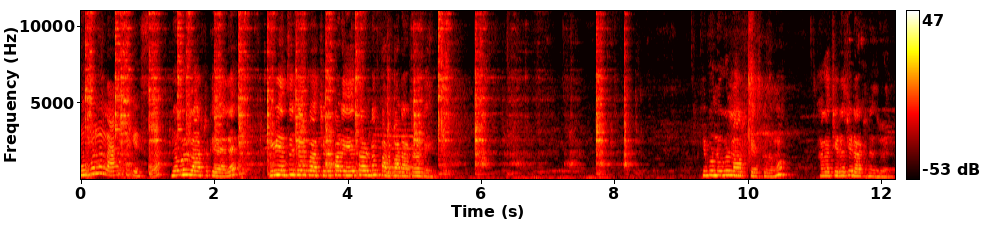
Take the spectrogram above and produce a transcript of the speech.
నువ్వులు లాస్ట్కి వేస్తా నువ్వులు లాస్ట్కి వేయాలి. ఇవి ఎంతసేపు ఆ చిన్నపాట వేస్తూ ఉంటాం పడపాట అటు ఉంటాయి. ఇప్పుడు నువ్వులు లాస్ట్కి వేసుకుందాము. అలా చిన్న చిన్న అటున్నది చూడండి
